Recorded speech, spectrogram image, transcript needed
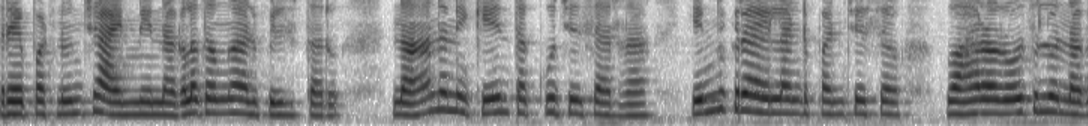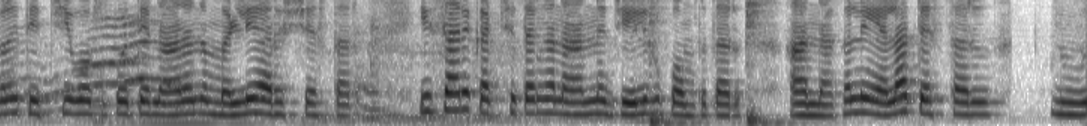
రేపటి నుంచి ఆయన్ని నగల దొంగ అని పిలుస్తారు. నాన్న నీకేం తక్కువ చేశారా ఎందుకురా ఇలాంటి పని చేసావు వారం రోజుల్లో నగలు తెచ్చి ఇవ్వకపోతే నాన్నను మళ్ళీ అరెస్ట్ చేస్తారు. ఈసారి ఖచ్చితంగా నాన్న జైలుకు పంపుతారు. ఆ నగలు ఎలా తెస్తారు? నువ్వు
